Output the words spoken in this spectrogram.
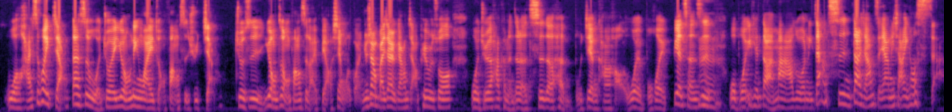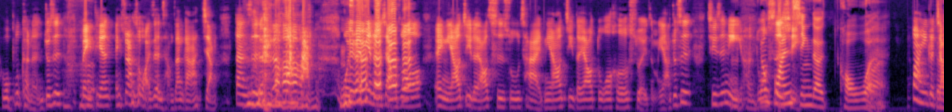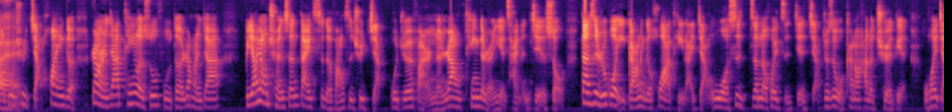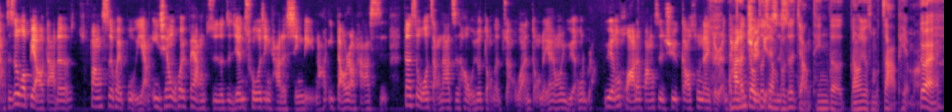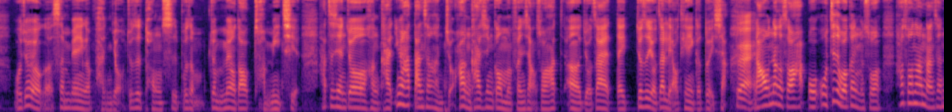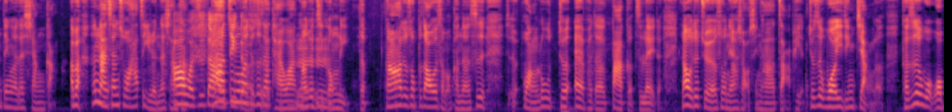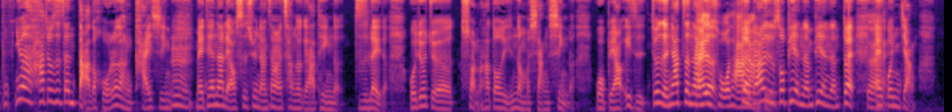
我还是会讲，但是我就会用另外一种方式去讲。就是用这种方式来表现我的观点，就像白嘉宇刚刚讲，譬如说，我觉得他可能真的吃的很不健康，好了，我也不会变成是、嗯我不会一天到晚骂他说你这样吃，你到底想怎样？你想以后死啊？我不可能，就是每 天，哎、虽然说我还是很常这样跟他讲，但是 我就会变得想说，哎、你要记得要吃蔬菜，你要记得要多喝水，怎么样？就是其实你很多用事情，关心的口吻，换一个角度去讲，换一个让人家听了舒服的，让人家不要用全身带刺的方式去讲，我觉得反而能让听的人也才能接受。但是如果以刚刚那个话题来讲，我是真的会直接讲，就是我看到他的缺点，我会讲，只是我表达的方式会不一样。以前我会非常直的直接戳进他的心里，然后一刀让他死。但是我长大之后，我就懂得转弯，懂得要用圆圆滑的方式去告诉那个人他的们很久之缺点是什么。前不是讲听的，然后有什么诈骗嘛？对，我就有个身边一个朋友，就是同事，不怎么就没有到很密切。他之前就很开，因为他单身很久，他很开心跟我们分享说他呃有在 date，就是有在聊天一个对象。对，然后那个时候他，我我记得我跟你们说，他说那男生定位在香港啊，不，那男生说他自己人在香港，哦，我知道，他的定位就是在台湾，然后就几公里的。然后他就说不知道为什么，可能是呃网络就 app 的 bug 之类的。然后我就觉得说你要小心他的诈骗。就是我已经讲了，可是我我不，因为他就是正打的火热，很开心，嗯，每天在聊事去，男生会唱歌给他听的之类的。我就觉得算了，他都已经那么相信了，我不要一直就是人家正在热对，戳他对，不要一直说骗人骗人。对，对，哎、我跟你讲，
